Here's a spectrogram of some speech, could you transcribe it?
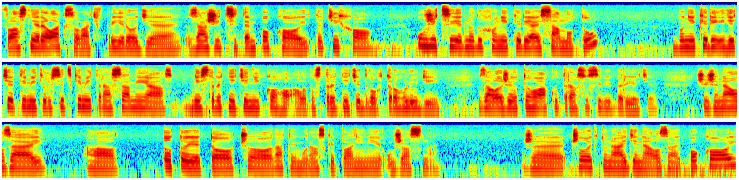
vlastne relaxovať v prírode, zažiť si ten pokoj, to ticho, užiť si jednoducho niekedy aj samotu, bo niekedy idete tými turistickými trasami a nestretnete nikoho, alebo stretnete dvoch, troch ľudí. Záleží od toho, akú trasu si vyberiete. Čiže naozaj toto je to, čo na tej Muránskej planine je úžasné. Že človek tu nájde naozaj pokoj,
